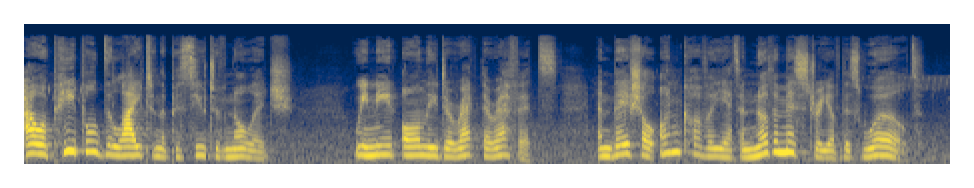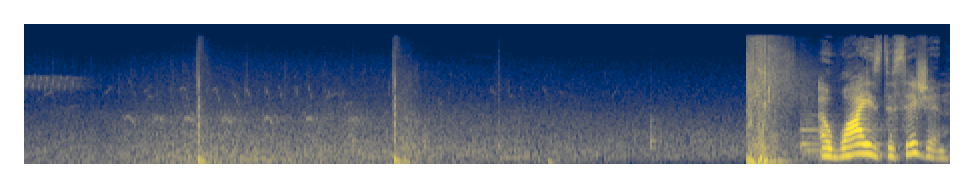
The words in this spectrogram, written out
Our people delight in the pursuit of knowledge. We need only direct their efforts, and they shall uncover yet another mystery of this world. A wise decision.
